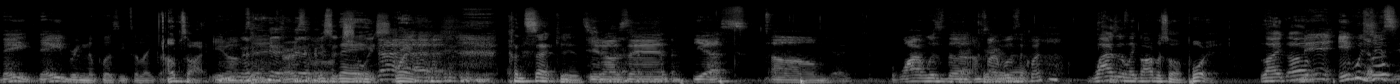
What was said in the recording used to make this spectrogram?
They they bring the pussy to Lake. I'm sorry. You know what I'm saying? First of all, It's a They choice. bring it. Consent, kids. You know what I'm saying? Yes. Um, why was the? I'm sorry. What was the question? Why is it Lake Arbor so important? Like, uh, Man, it was just.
